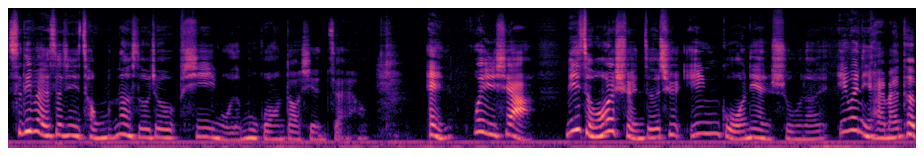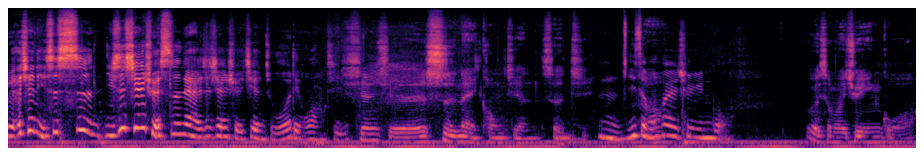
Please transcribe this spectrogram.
史蒂芬的设计从那时候就吸引我的目光到现在哈。哎，问一下，你怎么会选择去英国念书呢？因为你还蛮特别，而且你是室你是先学室内还是先学建筑？我有点忘记了。先学室内空间设计。嗯，你怎么会去英国？为什么会去英国？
